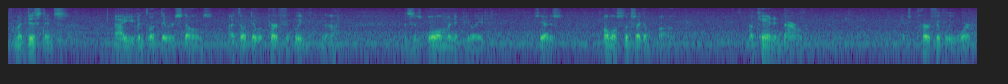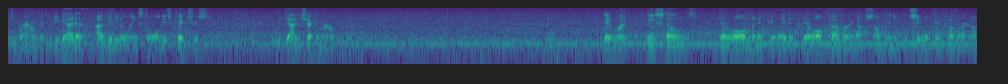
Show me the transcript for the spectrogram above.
From a distance, I even thought they were stones. I thought they were perfectly, nah. This is all manipulated. See how this almost looks like a, uh, a cannon barrel. It's perfectly worked and rounded. You gotta, I'll give you the links to all these pictures. You gotta check them out. They want these stones, they're all manipulated. They're all covering up something. You can see what they're covering up.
